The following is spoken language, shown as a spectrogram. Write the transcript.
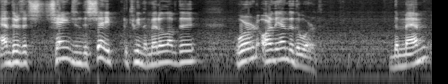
and there's a change in the shape between the middle of the word or the end of the word. The mem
